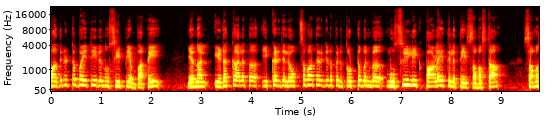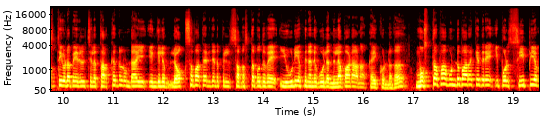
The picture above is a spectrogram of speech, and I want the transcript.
പതിനെട്ട് ബൈറ്റിയിരുന്നു സി പി എം പാർട്ടി. എന്നാൽ ഇടക്കാലത്ത് ഇക്കഴിഞ്ഞ ലോക്സഭാ തെരഞ്ഞെടുപ്പിന് തൊട്ടു മുൻപ് മുസ്ലിം ലീഗ് പാളയത്തിലെത്തി സമസ്ത. സമസ്തയുടെ പേരിൽ ചില തർക്കങ്ങൾ ഉണ്ടായി എങ്കിലും ലോക്സഭാ തെരഞ്ഞെടുപ്പിൽ സമസ്ത പൊതുവെ യു ഡി എഫിന് അനുകൂല നിലപാടാണ് കൈക്കൊണ്ടത്. മുസ്തഫ മുണ്ടുപാറയ്ക്കെതിരെ ഇപ്പോൾ സി പി എം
